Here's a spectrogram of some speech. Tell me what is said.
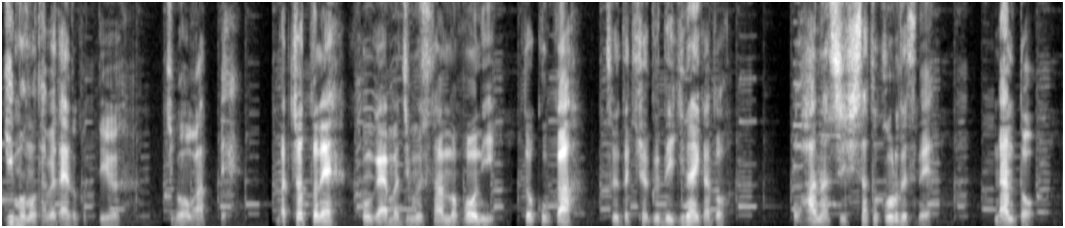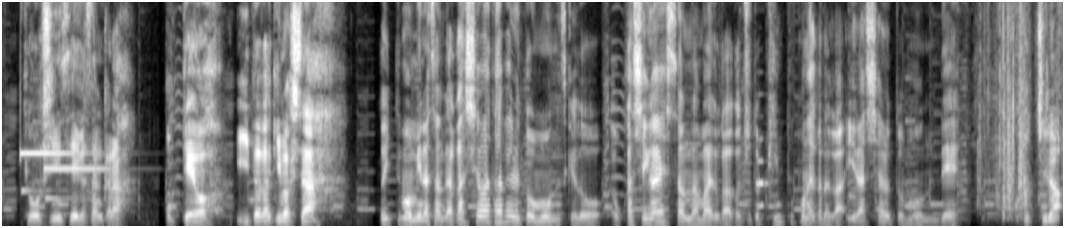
きいものを食べたいとかっていう希望があって、まあちょっとね、今回はま事務所さんの方にどこかそういった企画できないかとお話ししたところですね、なんと、共振製菓さんから OK をいただきました。と言っても皆さん駄菓子屋は食べると思うんですけど、お菓子会社さんの名前とかだとちょっとピンとこない方がいらっしゃると思うんで、こちら、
